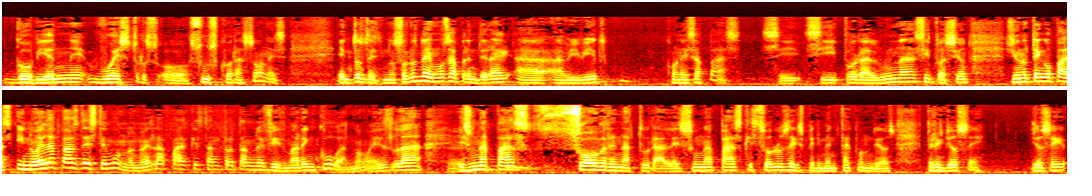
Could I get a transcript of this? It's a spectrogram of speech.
gobierne vuestros o sus corazones. Entonces, nosotros debemos aprender a- a vivir con esa paz. Si, si por alguna situación yo no tengo paz, y no es la paz de este mundo, no es la paz que están tratando de firmar en Cuba, ¿no? Es, la, es una paz sobrenatural, es una paz que solo se experimenta con Dios. Pero yo sé, yo sé,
